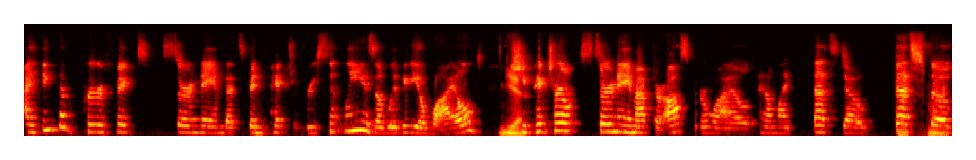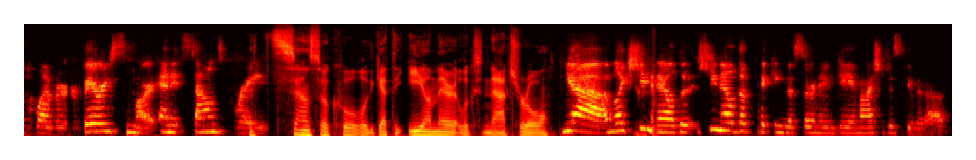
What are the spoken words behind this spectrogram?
I think the perfect surname that's been picked recently is Olivia Wilde. Yeah. She picked her surname after Oscar Wilde, and I'm like, that's dope. That's, That's so clever. Very smart. And it sounds great. It sounds so cool. You got the E on there, it looks natural. Yeah, I'm like, she nailed it. She nailed the picking the surname game. I should just give it up.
